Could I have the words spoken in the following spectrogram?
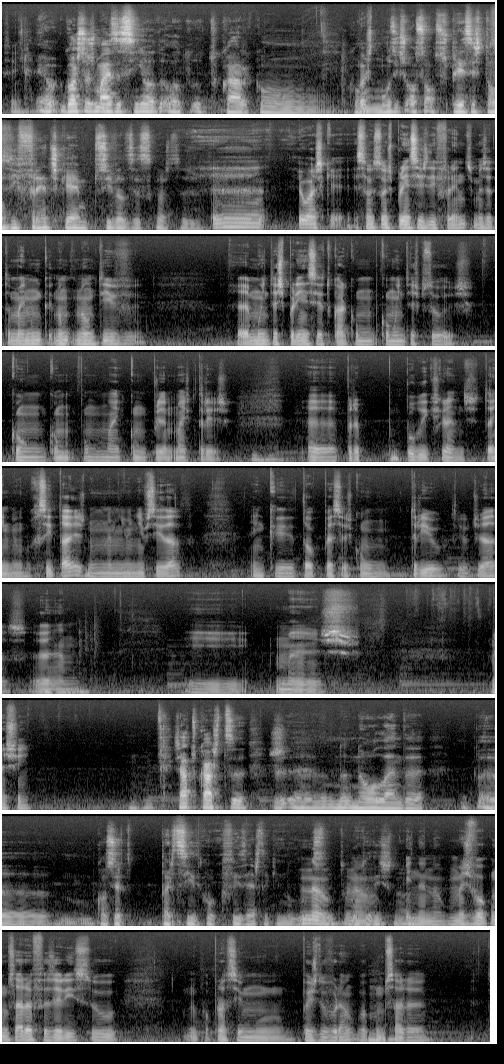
Sim. Eu- Gostas mais assim ou, ou tocar com, com Gosto. músicos ou são experiências tão diferentes que é impossível dizer se gostas? Uh, eu acho que é- são, são experiências diferentes, mas eu também nunca não, não tive uh, muita experiência a tocar com, com muitas pessoas, com, com, com mais, com, por exemplo, mais que três, uh, para públicos grandes. Tenho recitais no- na minha universidade em que toco peças com trio, trio de jazz, um, e, mas, mas sim. Já tocaste eh, na- Holanda eh, um concerto parecido com o que fizeste aqui no Lux? Não, não, não? ainda não. Mas vou começar a fazer isso no próximo, depois do verão. Vou começar a,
